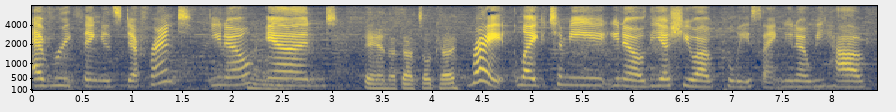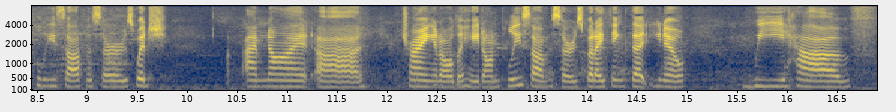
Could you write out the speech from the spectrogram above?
everything is different, you know? And and that that's okay Right. Like to me, you know, the issue of policing, you know, we have police officers, which I'm not uh, trying at all to hate on police officers, but I think that, you know, we have,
